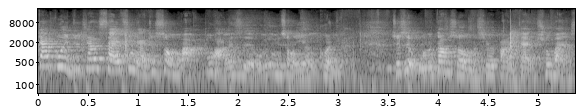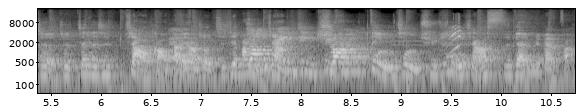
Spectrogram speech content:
该不会你就这样塞进来就送吧？不好意思，我们运送也很困难。就是我们到时候我们是会帮你在出版社，就真的是校稿打样的时候，直接帮你这样装订进去，就是你想要撕掉也没办法，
